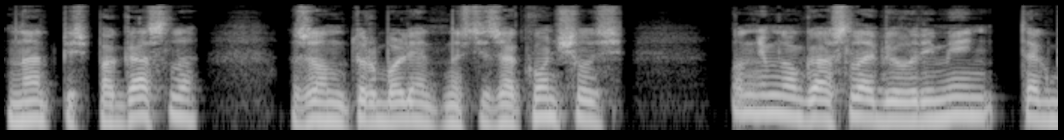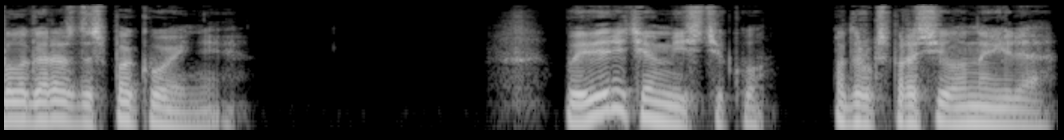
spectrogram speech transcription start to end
Надпись погасла, зона турбулентности закончилась. Он немного ослабил ремень, так было гораздо спокойнее. Вы верите в мистику? вдруг спросила Наиля.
